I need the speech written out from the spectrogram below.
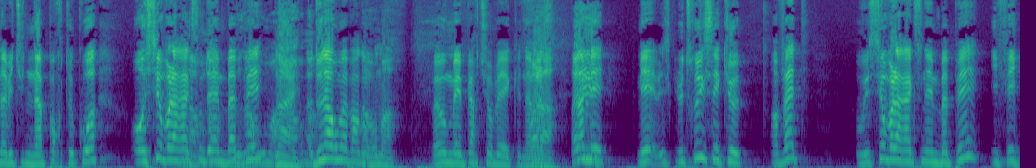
d'habitude n'importe quoi. Aussi, on voit la réaction de Mbappé. Donnarumma. Ouais. Donnarumma, pardon. Donnarumma. Ouais, vous m'avez perturbé avec Navas. Voilà. Non, mais, mais le truc, c'est que, en fait, si on voit la réaction de Mbappé, il fait,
